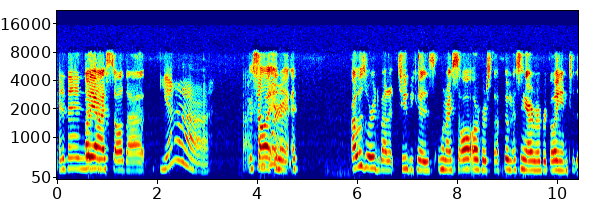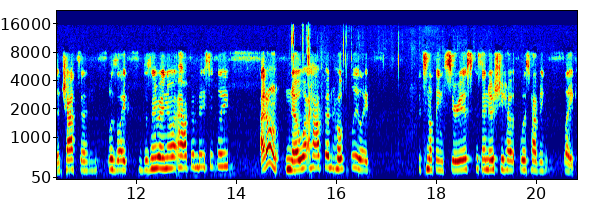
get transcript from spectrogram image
And then, Oh, yeah, I saw that. yeah, I saw it, and I, I, I was worried about it too because when I saw all her stuff go missing, I remember going into the chats and was like, "Does anybody know what happened?" Basically, I don't know what happened. Hopefully, like, it's nothing serious because I know she ha- was having like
